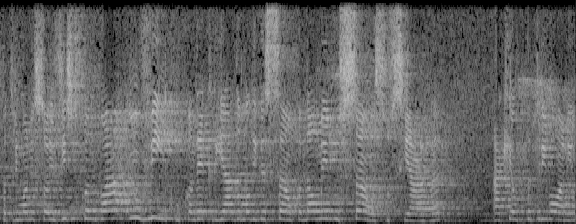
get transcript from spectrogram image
O património só existe quando há um vínculo, quando é criada uma ligação, quando há uma emoção associada àquele património.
